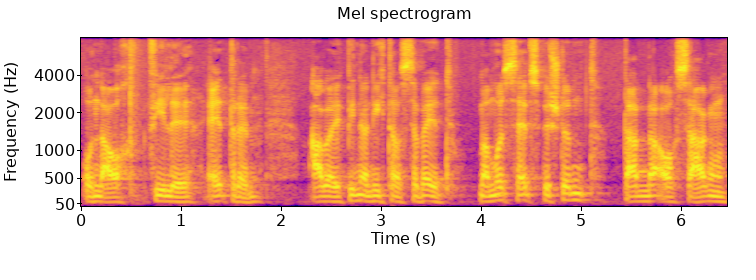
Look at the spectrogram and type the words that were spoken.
und auch viele Ältere. Aber ich bin ja nicht aus der Welt. Man muss selbstbestimmt dann auch sagen,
